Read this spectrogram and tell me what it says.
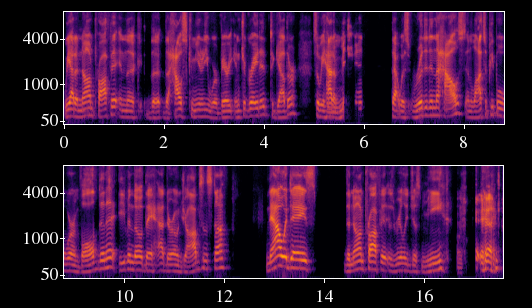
We had a nonprofit in the the the house community. We're very integrated together. So we had a mission that was rooted in the house, and lots of people were involved in it, even though they had their own jobs and stuff. Nowadays, the nonprofit is really just me and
